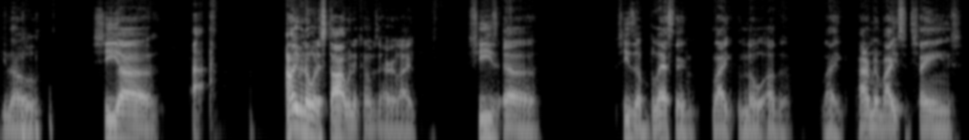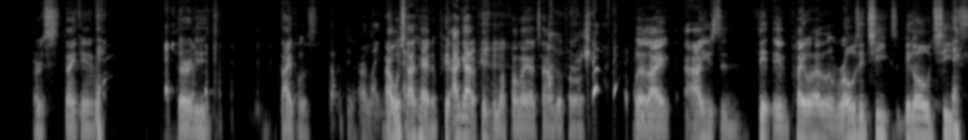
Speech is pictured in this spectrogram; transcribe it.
you know, she uh I, I don't even know where to start when it comes to her. Like she's uh she's a blessing like no other. Like I remember I used to change her stinking dirty diapers. Don't do her like I wish I had a pic. I got a picture in my phone. I got time to look for 'em. But like I used to sit and play with her little rosy cheeks, big old cheeks.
